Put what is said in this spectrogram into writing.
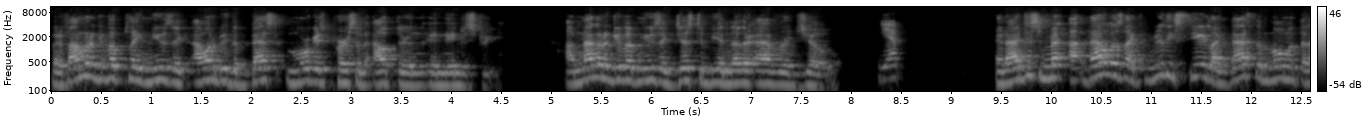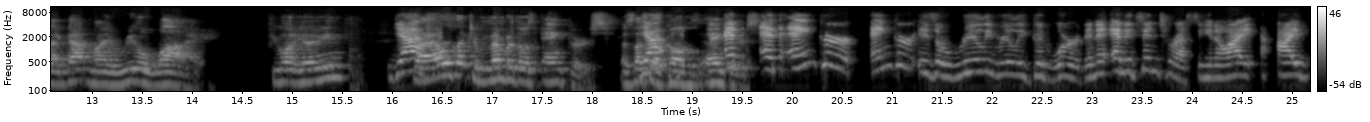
But if I'm going to give up playing music, I want to be the best mortgage person out there in, in the industry. I'm not going to give up music just to be another average Joe. Yep. And I just met, uh, that was like really seared. Like that's the moment that I got my real why. If you want, you know what I mean? Yes. I always like to remember those anchors. That's, what I call those anchors. and and anchor anchor is a really really good word and it, and it's interesting you know i i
